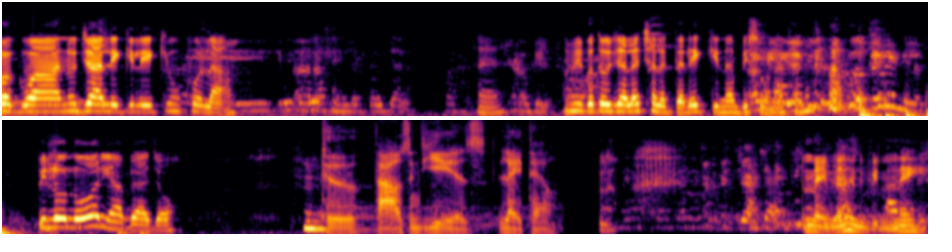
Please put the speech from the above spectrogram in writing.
भगवान उजाले के लिए क्यों खोला? अच्छा है? मेरे को तो उजाला अच्छा लगता है लेकिन अभी सोना था ना। पिलो लो और यहाँ पे आ जाओ। 2,000 years later. नहीं मैंने नहीं पीनी नहीं।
